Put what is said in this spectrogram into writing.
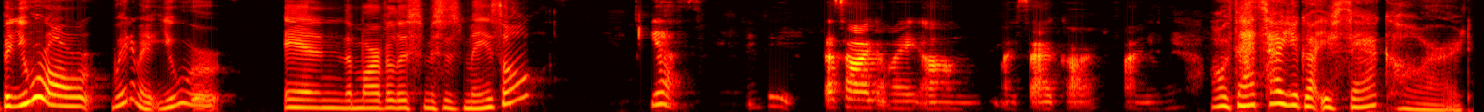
but you were all wait a minute, you were in the marvelous Mrs. Maisel? yes, indeed. That's how I got my um my SAG card finally. Oh, that's how you got your SAG card.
